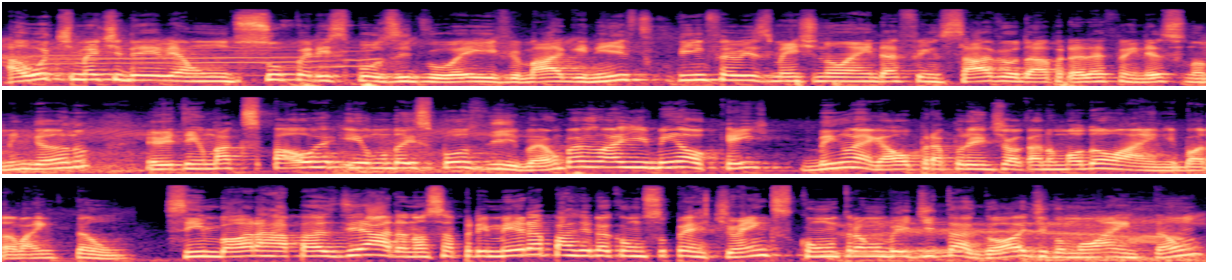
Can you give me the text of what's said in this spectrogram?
A ultimate dele é um super explosivo wave magnífico, que infelizmente não é indefensável, dá pra defender se não me engano. Ele tem max power e onda explosiva. É um personagem bem ok, bem legal pra poder jogar no modo online. Bora lá então. Simbora rapaziada, nossa primeira partida com Super Trunks contra um Vegeta God, vamos lá então.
